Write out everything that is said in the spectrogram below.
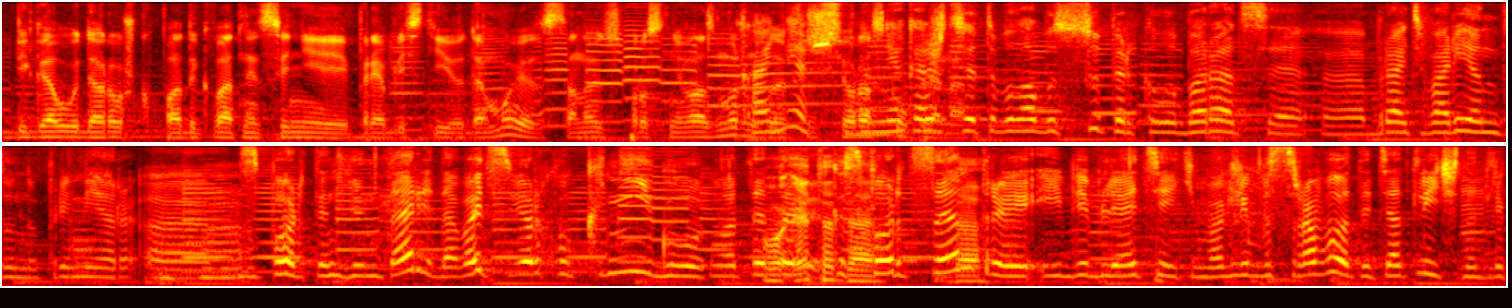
беговую дорожку по адекватной цене и приобрести ее домой становится просто невозможно, Конечно. все Мне раскуплено. Мне кажется, это была бы супер коллаборация. э, брать в аренду, например, э, Мгм. спорт-инвентарь и давать сверху книгу. Вот О, это, это да, спортцентры и библиотеки могли бы сработать отлично для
